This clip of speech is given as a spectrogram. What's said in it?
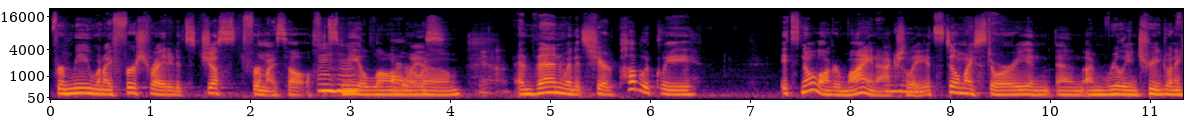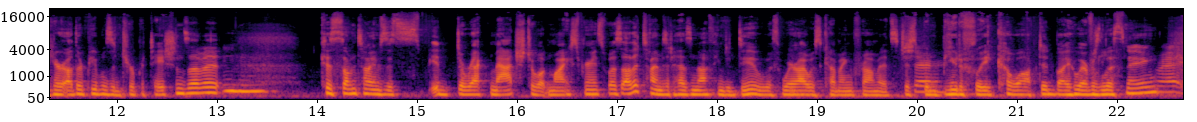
For me, when I first write it, it's just for myself. It's me alone in a room. Yeah. And then when it's shared publicly, it's no longer mine, actually. It's still my story, and, and I'm really intrigued when I hear other people's interpretations of it. Because sometimes it's a direct match to what my experience was. Other times it has nothing to do with where I was coming from. It's just Sure. been beautifully co-opted by whoever's listening. Right.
